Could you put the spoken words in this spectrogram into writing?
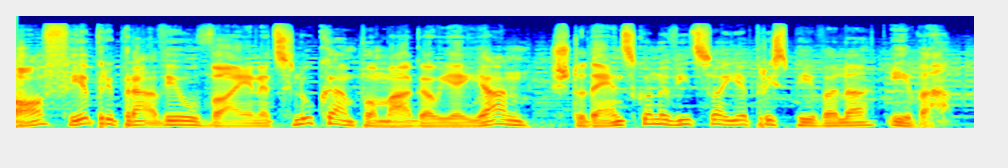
OF je pripravil vajenec Luka, pomagal je Jan, študentsko novico je prispevala Eva.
